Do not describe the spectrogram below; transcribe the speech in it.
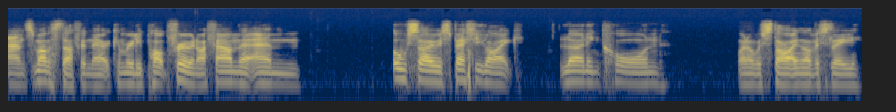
and some other stuff in there, it can really pop through. And I found that um also especially like learning Korn when I was starting, obviously,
